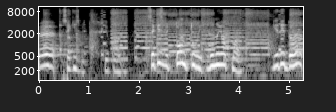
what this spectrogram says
Ve 8 bit yukarıda. 8 bit don't do it bunu yapma. Geri dön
